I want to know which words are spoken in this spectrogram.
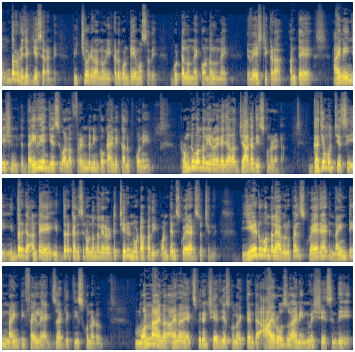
అందరూ రిజెక్ట్ చేశారండి. పిచ్చోడి నువ్వు? ఇక్కడ కొంటే ఏమొస్తుంది? గుట్టలు ఉన్నాయి కొండలు ఉన్నాయి వేస్ట్ ఇక్కడ. అంటే ఆయన ఏం చేసిందంటే ధైర్యం చేసి వాళ్ళ ఫ్రెండ్ని ఇంకొక ఆయన్ని కలుపుకొని రెండు వందల ఇరవై గజాల జాగా తీసుకున్నాడట. గజం వచ్చేసి ఇద్దరు అంటే ఇద్దరు కలిసి రెండు వందల ఇరవై అంటే చెరి నూట పది వన్ టెన్ స్క్వేర్ యార్డ్స్ వచ్చింది. ఏడు వందల యాభై రూపాయలు స్క్వేర్ యార్డ్ నైన్టీన్ నైంటీ ఫైవ్లో ఎగ్జాక్ట్లీ తీసుకున్నాడు. మొన్న ఆయన ఆయన ఎక్స్పీరియన్స్ షేర్ చేసుకున్న వ్యక్తి అంటే ఆ రోజు ఆయన ఇన్వెస్ట్ చేసింది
